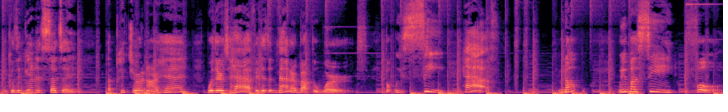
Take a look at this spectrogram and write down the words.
because again, it sets a, a picture in our head where there's half. It doesn't matter about the words, but we see half. No, we must see full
